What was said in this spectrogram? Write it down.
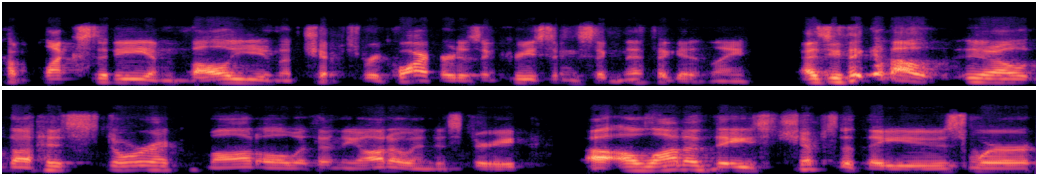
complexity, and volume of chips required is increasing significantly. As you think about, you know, the historic model within the auto industry, uh, a lot of these chips that they used were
